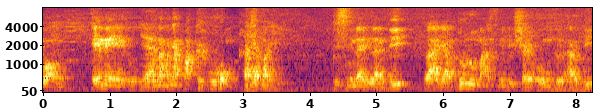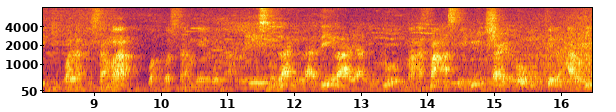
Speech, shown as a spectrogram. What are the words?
wong kene itu Ya. itu namanya pagar kurung. Tadi apa ini? Bismillahirrahmanirrahim la yadurru ma'asmihi syai'un fil ardi wala fis sama wa huwa samiul alim. Bismillahirrahmanirrahim la yaduru ma'asmihi syai'un fil ardi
